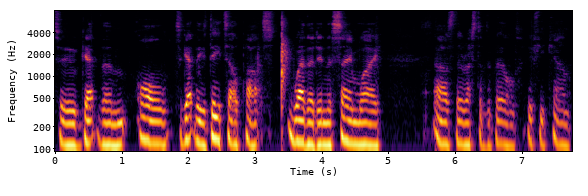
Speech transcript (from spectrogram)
to get them all, to get these detail parts weathered in the same way as the rest of the build, if you can.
